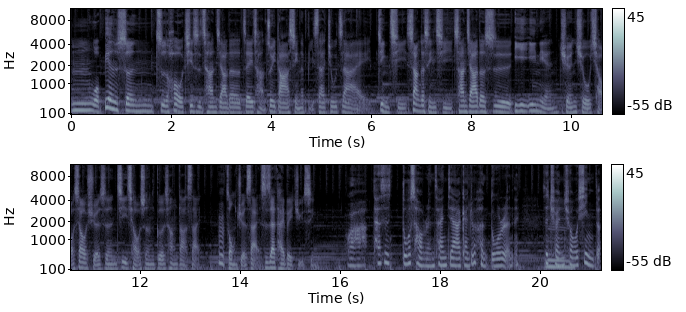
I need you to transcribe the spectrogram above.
嗯，我变声之后，其实参加的这一场最大型的比赛就在近期，上个星期参加的是一一年全球侨校学生技巧生歌唱大赛，嗯，总决赛是在台北举行。哇，他是多少人参加？感觉很多人呢，是全球性的。嗯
